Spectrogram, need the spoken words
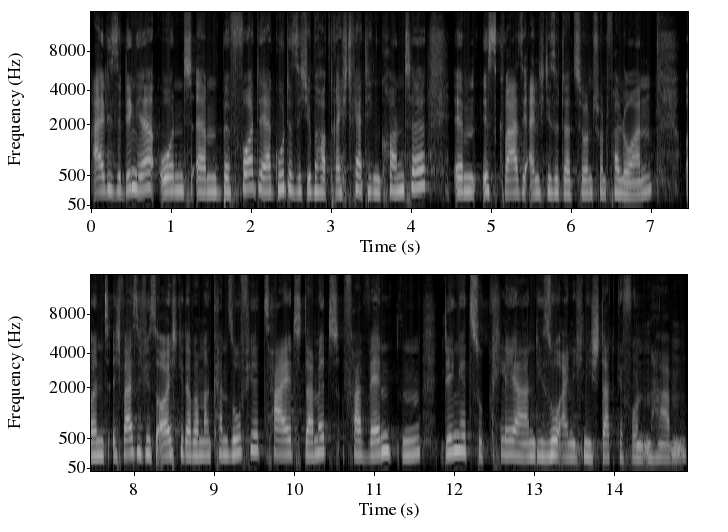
all diese Dinge. Und ähm, bevor der Gute sich überhaupt rechtfertigen konnte, ähm, ist quasi eigentlich die Situation schon verloren. Und ich weiß nicht, wie es euch geht, aber man kann so viel Zeit damit verwenden, Dinge zu klären, die so eigentlich nie stattgefunden haben.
